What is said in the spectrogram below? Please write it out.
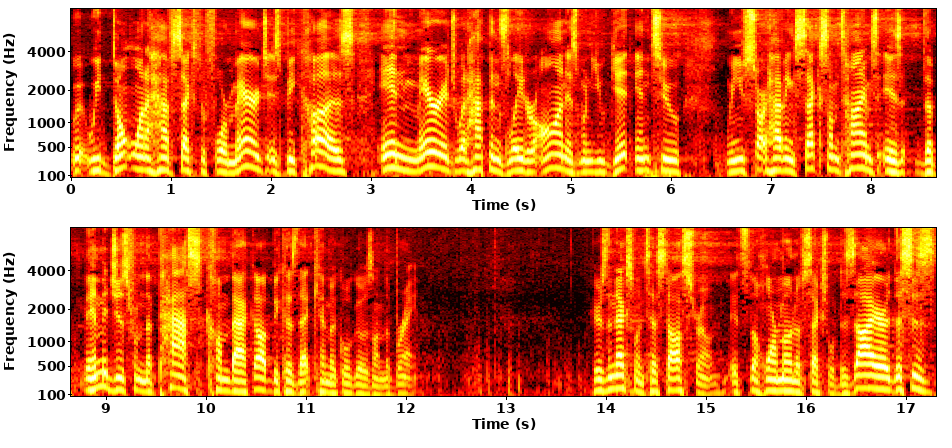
we don't want to have sex before marriage is because in marriage, what happens later on is when you get into when you start having sex sometimes is the images from the past come back up because that chemical goes on the brain. Here's the next one, testosterone. It's the hormone of sexual desire. This is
